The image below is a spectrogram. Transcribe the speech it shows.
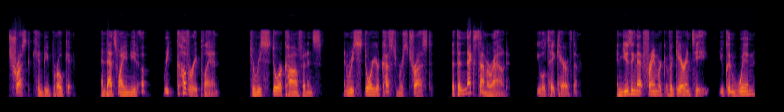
trust can be broken. And that's why you need a recovery plan to restore confidence and restore your customers' trust that the next time around, you will take care of them. And using that framework of a guarantee, you can win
